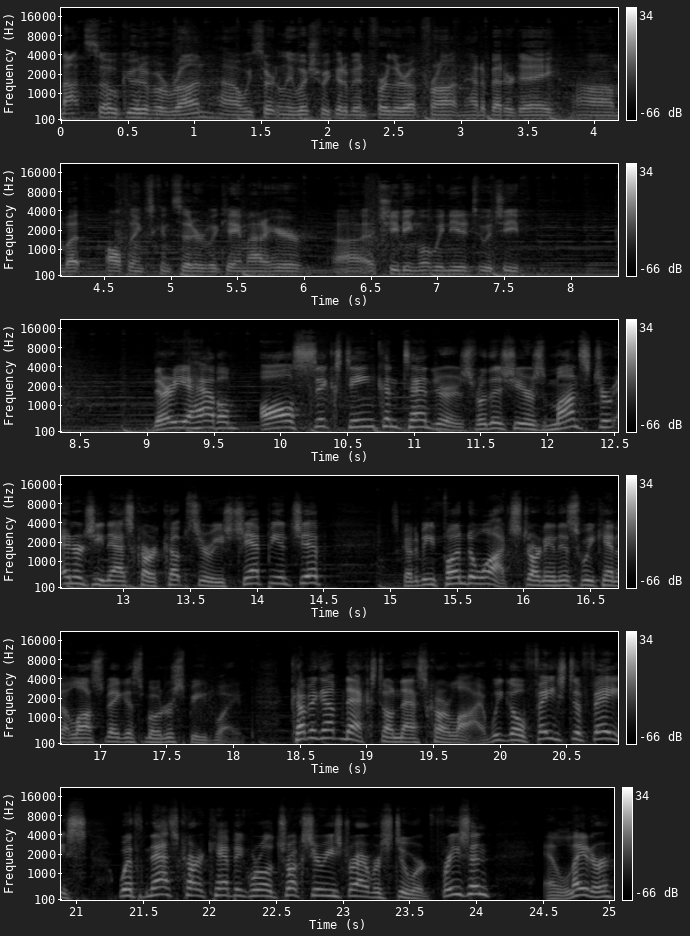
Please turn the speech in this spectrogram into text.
not so good of a run. Uh, we certainly wish we could have been further up front and had a better day. Um, but all things considered, we came out of here uh, achieving what we needed to achieve. There you have them, all 16 contenders for this year's Monster Energy NASCAR Cup Series Championship. It's going to be fun to watch starting this weekend at Las Vegas Motor Speedway. Coming up next on NASCAR Live, we go face to face with NASCAR Camping World Truck Series driver Stewart Friesen, and later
